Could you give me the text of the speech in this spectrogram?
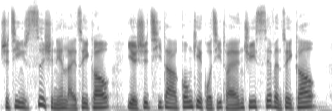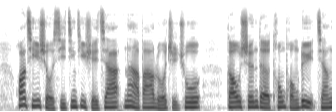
是近四十年来最高，也是七大工业国集团 G7 最高。花旗首席经济学家纳巴罗指出，高升的通膨率将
